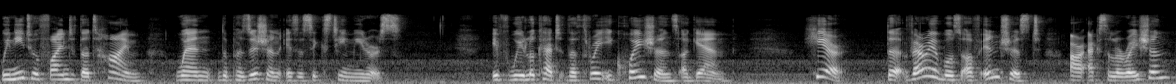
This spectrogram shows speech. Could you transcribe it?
we need to find the time when the position is 16 meters. If we look at the three equations again, here the variables of interest are acceleration,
